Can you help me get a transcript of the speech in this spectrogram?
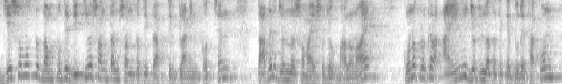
যে সমস্ত দম্পতি দ্বিতীয় সন্তান সন্ততি প্রাপ্তির প্ল্যানিং করছেন, তাদের জন্য সময় সুযোগ ভালো নয়। কোনো প্রকার আইনি জটিলতা থেকে দূরে থাকুন।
